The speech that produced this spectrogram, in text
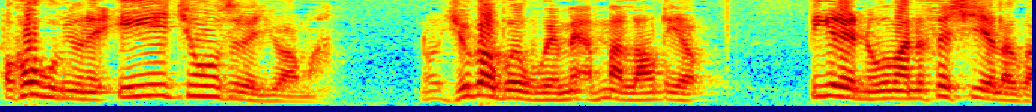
ပခုတ်ကူမျိုးနဲ့အေးကျွန်းဆိုတဲ့ရွာမှာเนาะရွေးကောက်ပွဲဝင်မဲ့အမှတ်လောင်းတစ်ယောက်ပြီးခဲ့တဲ့နိုဝင်ဘာ28ရက်လောက်က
